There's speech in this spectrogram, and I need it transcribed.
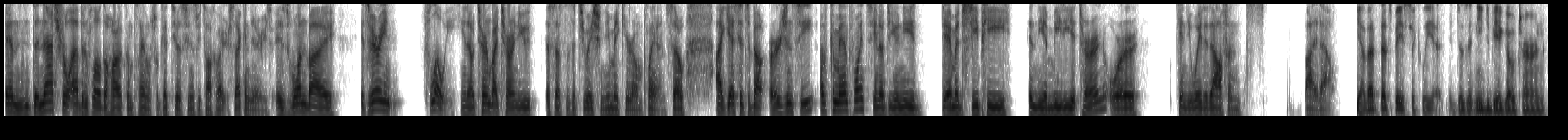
and the natural ebb and flow of the Harlequin plan, which we'll get to as soon as we talk about your secondaries, is one by it's very flowy. You know, turn by turn, you assess the situation, you make your own plan. So, I guess it's about urgency of command points. You know, do you need damage CP in the immediate turn, or can you wait it off and buy it out? Yeah, that that's basically it. Does it need to be a go turn,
